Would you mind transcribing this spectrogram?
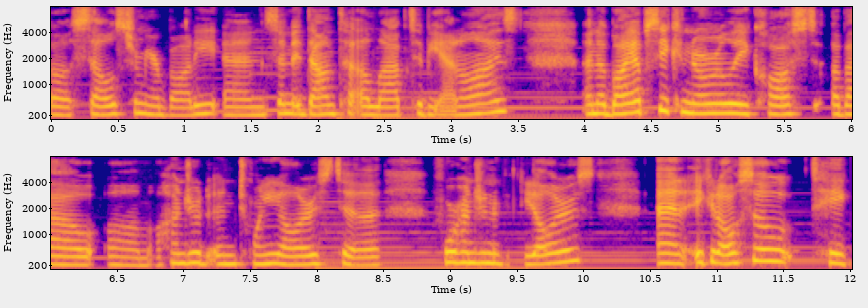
uh, cells from your body and send it down to a lab to be analyzed. And a biopsy can normally cost about um, $120 to $450 and it could also take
